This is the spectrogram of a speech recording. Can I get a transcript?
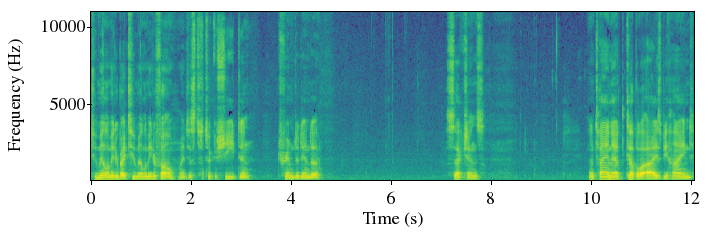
2 millimeter by 2 millimeter foam. I just took a sheet and trimmed it into sections. And tying that couple of eyes behind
